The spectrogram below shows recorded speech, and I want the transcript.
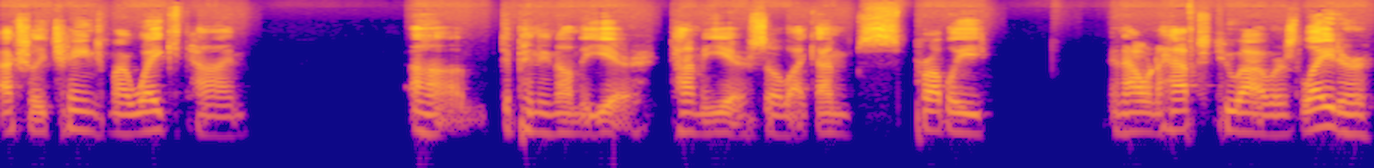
actually change my wake time um, depending on the year, time of year. So like I'm probably an hour and a half to two hours later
